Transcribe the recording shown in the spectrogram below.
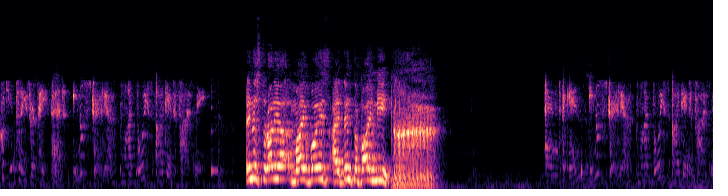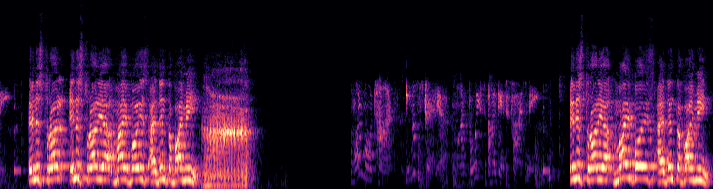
Could you please repeat that? In Australia, my voice identifies me. In Australia, my voice identify me. In Australia, in Australia, my voice identify me. In Australia, my voice identifies me. In Australia, my voice identify me.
